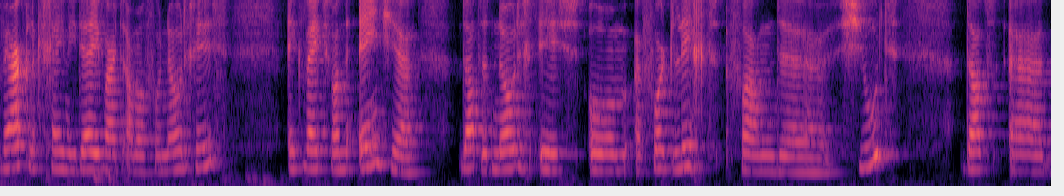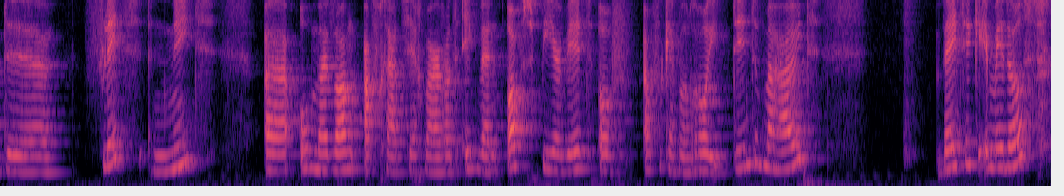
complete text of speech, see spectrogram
werkelijk geen idee waar het allemaal voor nodig is. Ik weet van eentje dat het nodig is om uh, voor het licht van de shoot dat uh, de flits niet uh, op mijn wang afgaat, zeg maar. Want ik ben of spierwit of, of ik heb een rode tint op mijn huid. Weet ik inmiddels.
